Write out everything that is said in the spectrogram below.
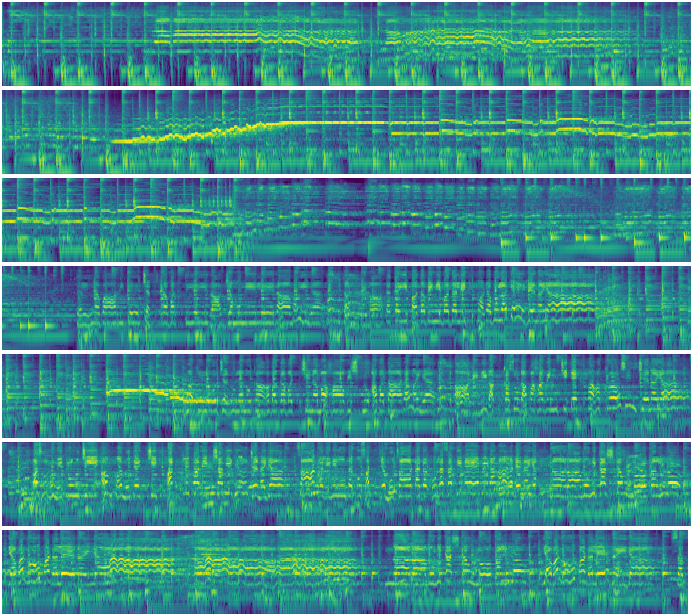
వారితే చక్రవర్తి అయి రాజ్యమునేలే రామయ్య తండ్రి మాటకై పదవిని బదలి అడవులకే గెనయా జనులను కావగ వచ్చిన మహావిష్ణు అవతారమయ్య. ఆలిని రక్కసుడపహరించితే ఆక్రోశించెనయా అసురుని త్రుంచి అమ్మను తెచ్చి అగ్ని పరీక్ష విధించెనయా సాగలి నిందకు సత్యము చాటగ కులసతినే విడనాడెనయ నా రాముని కష్టం లోకంలో ఎవరూ పడలేదయ్యా.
